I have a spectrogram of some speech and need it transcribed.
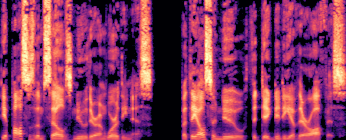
The apostles themselves knew their unworthiness, but they also knew the dignity of their office.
